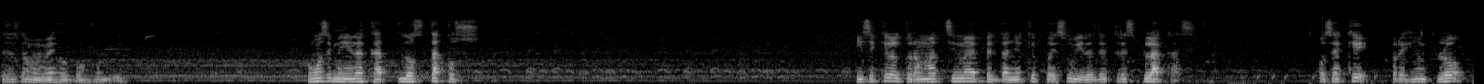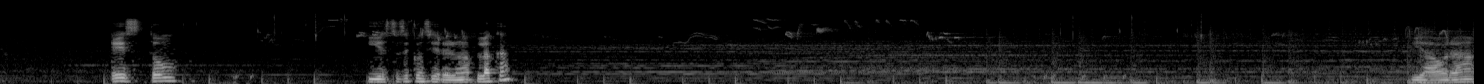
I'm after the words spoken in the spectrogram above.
Eso también me dejó confundir. ¿Cómo se miden acá los tacos? Dice que la altura máxima de peldaño que puede subir es de tres placas. O sea que, por ejemplo, esto y esto se considera una placa. Y ahora,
